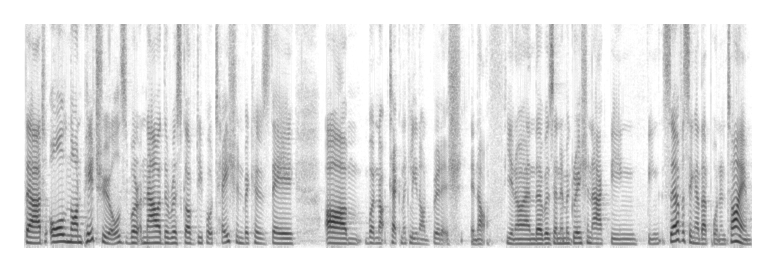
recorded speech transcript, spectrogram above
that all non patrials were now at the risk of deportation because they um, but not technically not British enough, you know, and there was an immigration act being being surfacing at that point in time.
